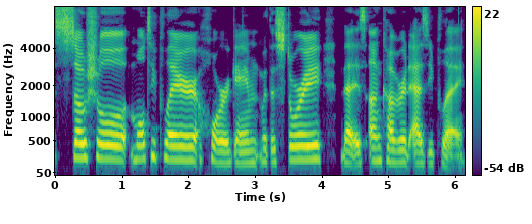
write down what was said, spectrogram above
social multiplayer horror game with a story that is uncovered as you play.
